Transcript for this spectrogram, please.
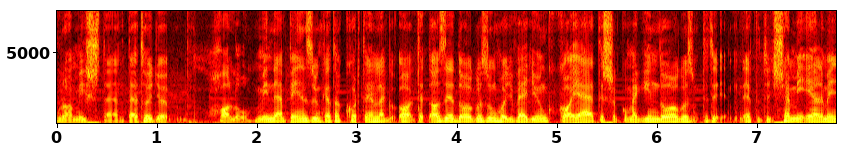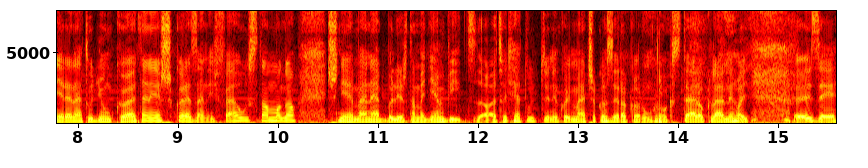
uramisten, tehát hogy haló, minden pénzünket akkor tényleg a, tehát azért dolgozunk, hogy vegyünk kaját, és akkor megint dolgozunk, tehát érted, hogy semmi élményre ne tudjunk költeni, és akkor ezen így felhúztam magam, és nyilván ebből írtam egy ilyen viccdalt, hogy hát úgy tűnik, hogy már csak azért akarunk rockstárok lenni, hogy özé,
